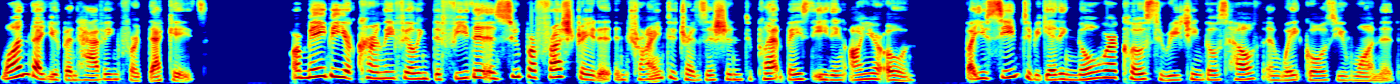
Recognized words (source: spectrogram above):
one that you've been having for decades. Or maybe you're currently feeling defeated and super frustrated in trying to transition to plant based eating on your own, but you seem to be getting nowhere close to reaching those health and weight goals you wanted.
